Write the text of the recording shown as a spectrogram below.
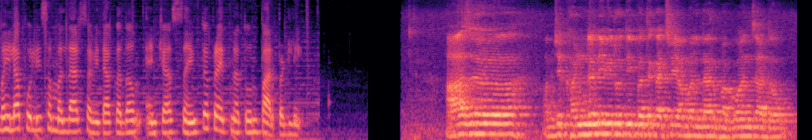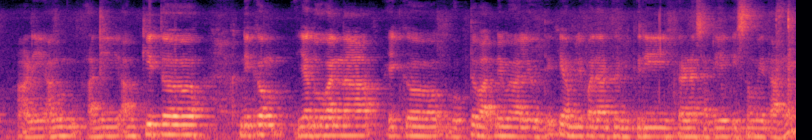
महिला पोलीस अंमलदार सविता कदम यांच्या संयुक्त प्रयत्नातून पार पडली. आज आमचे खंडणी विरोधी पथकाचे अंमलदार भगवान जाधव आणि अंग आणि अंकित निकम या दोघांना एक गुप्त बातमी मिळाली होती की अंमली पदार्थ विक्री करण्यासाठी एक इसम येत आहे.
